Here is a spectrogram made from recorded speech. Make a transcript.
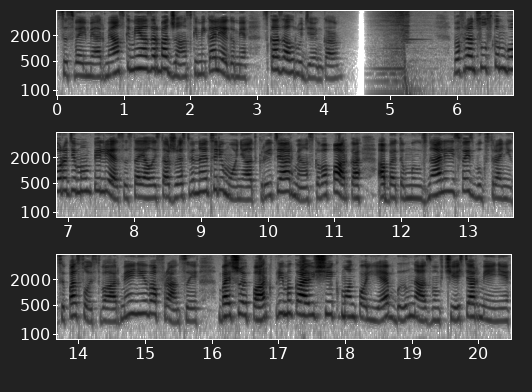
со своими армянскими и азербайджанскими коллегами, сказал Руденко. Во французском городе Монпелье состоялась торжественная церемония открытия армянского парка. Об этом мы узнали из фейсбук-страницы посольства Армении во Франции. Большой парк, примыкающий к Монпелье, был назван в честь Армении.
